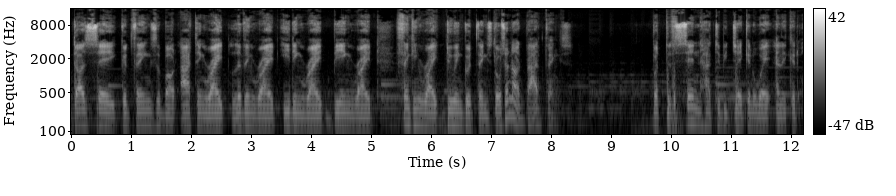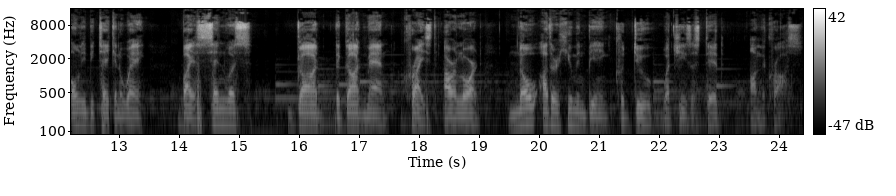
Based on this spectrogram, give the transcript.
does say good things about acting right, living right, eating right, being right, thinking right, doing good things. Those are not bad things. But the sin had to be taken away, and it could only be taken away by a sinless God, the God man, Christ our Lord. No other human being could do what Jesus did on the cross.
